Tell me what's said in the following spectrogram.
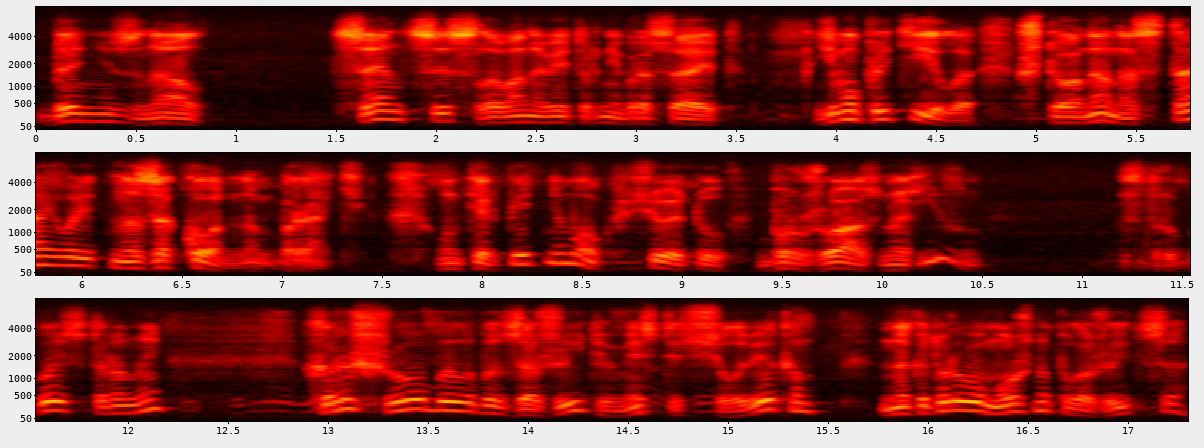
Бенни знал, Ценци слова на ветер не бросает. Ему притило, что она настаивает на законном браке. Он терпеть не мог всю эту буржуазную изм. С другой стороны, хорошо было бы зажить вместе с человеком, на которого можно положиться.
